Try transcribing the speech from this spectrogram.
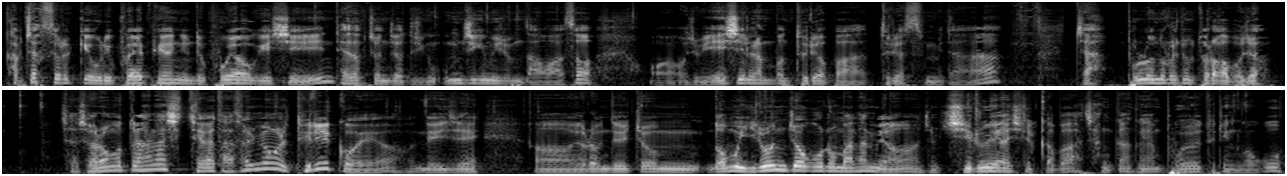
갑작스럽게 우리 VIP 회원님들 보유하고 계신 대덕전자도 지금 움직임이 좀 나와서 어, 좀 예시를 한번 드려봐 드렸습니다. 자 본론으로 좀 돌아가 보죠 자 저런 것도 하나씩 제가 다 설명을 드릴 거예요. 근데 이제 어, 여러분들이 좀 너무 이론적으로만 하면 좀 지루해 하실까봐 잠깐 그냥 보여드린 거고.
